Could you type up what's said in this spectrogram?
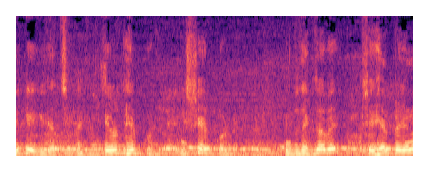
দিকে এগিয়ে যাচ্ছি। এগুলো তো হেল্প করবে নিশ্চয়ই হেল্প করবে। কিন্তু দেখতে হবে সেই হেল্পটা যেন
